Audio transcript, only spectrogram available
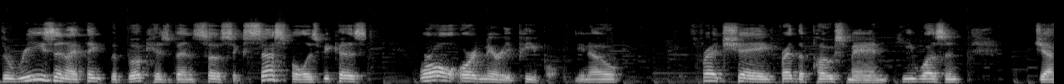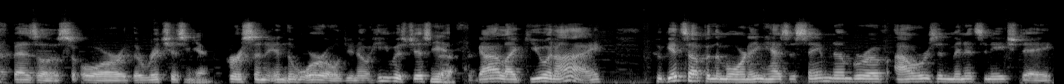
the reason I think the book has been so successful is because we're all ordinary people. You know, Fred Shea, Fred the postman, he wasn't Jeff Bezos or the richest yeah. person in the world. You know, he was just a, a guy like you and I who gets up in the morning, has the same number of hours and minutes in each day,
